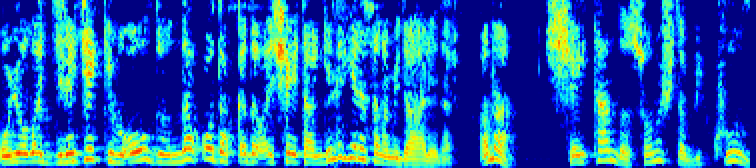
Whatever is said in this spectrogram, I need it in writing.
o yola girecek gibi olduğunda o dakikada şeytan gelir yine sana müdahale eder. Ama şeytan da sonuçta bir kul.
